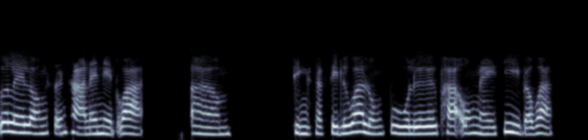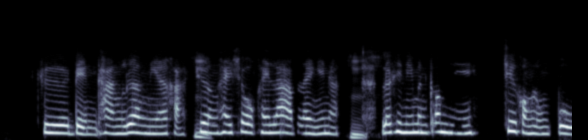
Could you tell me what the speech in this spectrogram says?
ก็เลยลองเสิร์ชหาในเน็ตว่าเอ่อสิ่งศักดิ์สิทธิ์หรือว่าหลวงปู่หรือพระองค์ไหนที่แบบว่า คือเด่นทางเรื่องเนี้ยค่ะ เชื่องให้โชคให้ลาบอะไรอย่างนี้นะอืมแล้วทีนี้มันก็มีชื่อของหลวงปู่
